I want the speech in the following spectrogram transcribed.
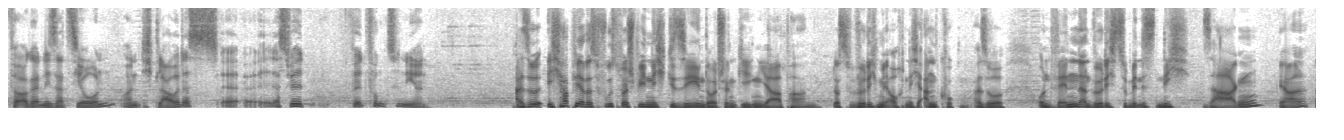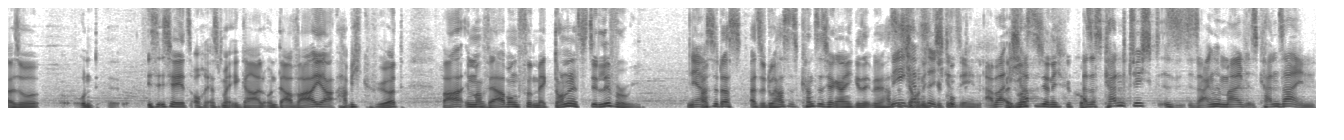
für Organisation. Und ich glaube, das, äh, das wird, wird funktionieren. Also ich habe ja das Fußballspiel nicht gesehen, Deutschland gegen Japan. Das würde ich mir auch nicht angucken. Also und wenn, dann würde ich zumindest nicht sagen, ja. Also und äh, es ist ja jetzt auch erstmal egal. Und da war ja, habe ich gehört, war immer Werbung für McDonald's Delivery. Ja. Hast du das? Also du hast es, kannst es ja gar nicht gesehen. Du hast nee, es ich ja auch habe es nicht nicht geguckt. gesehen. Aber also ich du hab, hast es ja nicht geguckt. Also es kann natürlich, sagen wir mal, es kann sein.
